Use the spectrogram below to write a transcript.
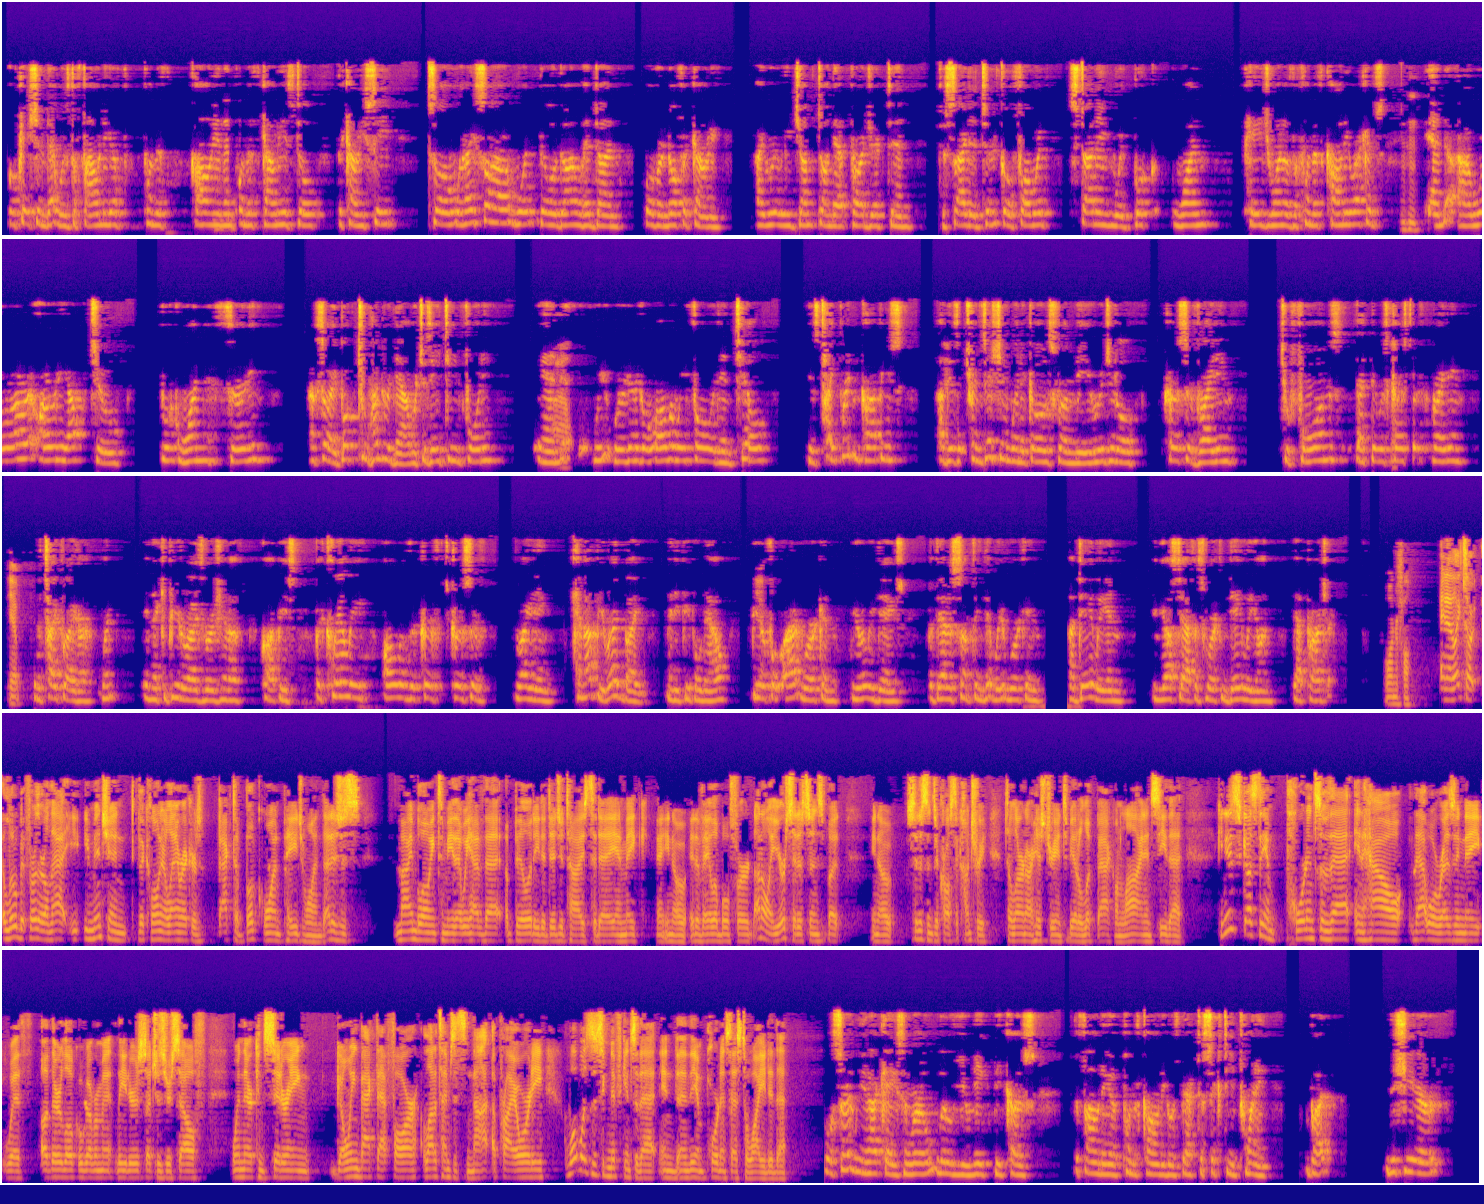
location that was the founding of Plymouth Colony and then Plymouth County is still the county seat. So when I saw what Bill O'Donnell had done over Norfolk County, I really jumped on that project and decided to go forward, starting with book one, page one of the Plymouth Colony records. Mm-hmm. And uh, we're already up to book 130. I'm sorry, book 200 now, which is 1840. And wow. we, we're going to go all the way forward until there's typewritten copies uh, there's a transition when it goes from the original cursive writing to forms that there was cursive writing. Yep. The typewriter went in the computerized version of copies, but clearly all of the cursive writing cannot be read by many people now. Beautiful artwork in the early days, but that is something that we're working uh, daily and, and your staff is working daily on that project. Wonderful. and I'd like to talk a little bit further on that. You, you mentioned the colonial land records back to book one, page one. That is just mind blowing to me that we have that ability to digitize today and make, you know, it available for not only your citizens, but, you know, citizens across the country to learn our history and to be able to look back online and see that. Can you discuss the importance of that and how that will resonate with other local government leaders such as yourself when they're considering going back that far? A lot of times it's not a priority. What was the significance of that and, and the importance as to why you did that? Well, certainly in our case, and we're a little unique because the founding of Plymouth Colony goes back to 1620. But this year,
